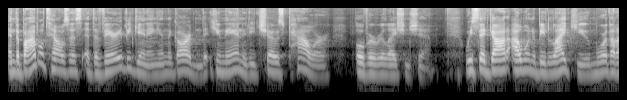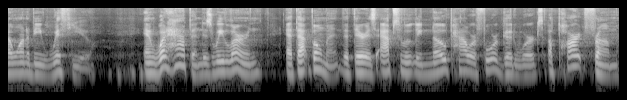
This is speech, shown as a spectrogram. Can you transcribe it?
And the Bible tells us at the very beginning in the garden that humanity chose power over relationship. We said, God, I want to be like you more than I want to be with you. And what happened is we learned at that moment that there is absolutely no power for good works apart from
